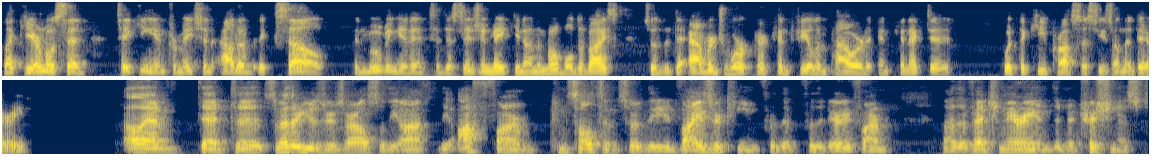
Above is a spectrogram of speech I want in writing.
like guillermo said taking information out of excel and moving it into decision making on the mobile device so that the average worker can feel empowered and connected with the key processes on the dairy i'll add that uh, some other users are also the off, the off farm consultants or the advisor team for the for the dairy farm uh, the veterinarian, the nutritionist.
